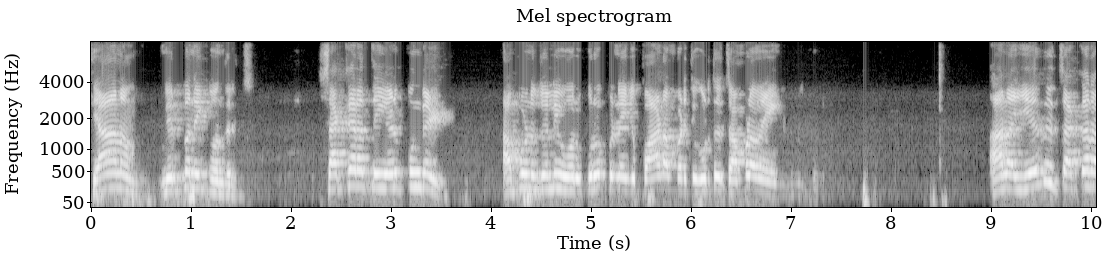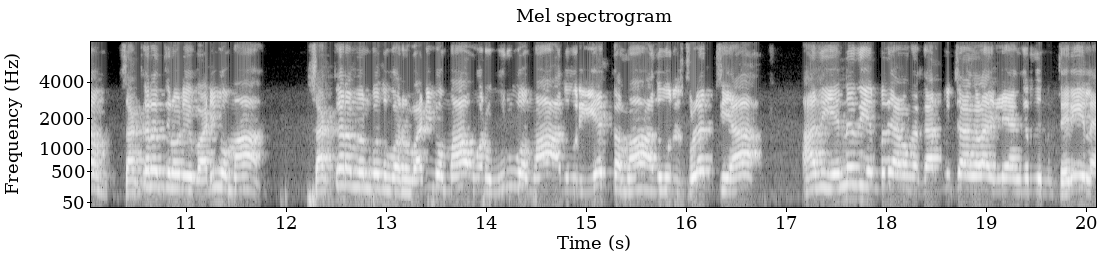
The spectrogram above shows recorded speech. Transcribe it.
தியானம் விற்பனைக்கு வந்துருச்சு. சக்கரத்தை எழுப்புங்கள் அப்படின்னு சொல்லி ஒரு குரூப் இன்னைக்கு பாடம் படித்து கொடுத்து சம்பளம் வாங்கிட்டு இருக்கு. ஆனா எது சக்கரம்? சக்கரத்தினுடைய வடிவமா? சக்கரம் என்பது ஒரு வடிவமா? ஒரு உருவமா? அது ஒரு இயக்கமா? அது ஒரு சுழற்சியா? அது என்னது என்பதை அவங்க கற்பிச்சாங்களா இல்லையாங்கிறது எனக்கு தெரியல.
